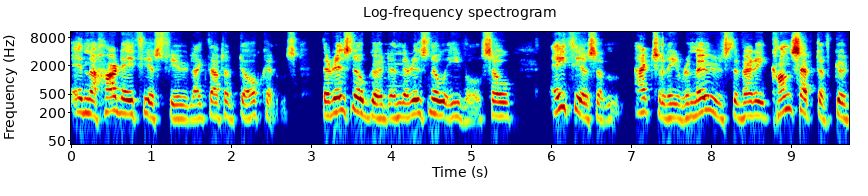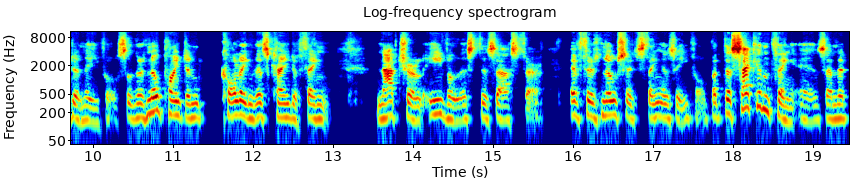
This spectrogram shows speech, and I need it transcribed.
in the hard atheist view, like that of Dawkins, there is no good and there is no evil. So atheism actually removes the very concept of good and evil. So there's no point in calling this kind of thing natural evil, this disaster if there's no such thing as evil. But the second thing is, and it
